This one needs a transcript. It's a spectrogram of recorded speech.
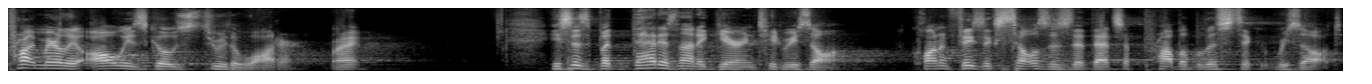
primarily always goes through the water, right? He says, but that is not a guaranteed result. Quantum physics tells us that that's a probabilistic result.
